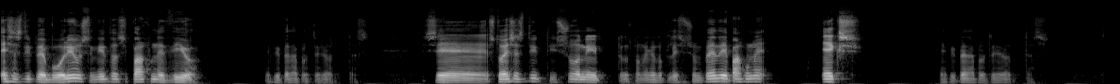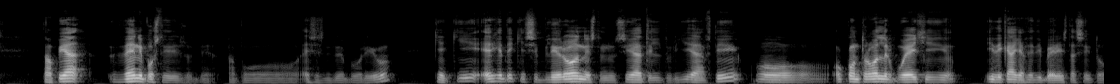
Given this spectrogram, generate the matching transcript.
SSD του εμπορίου συνήθως υπάρχουν δύο επίπεδα προτεραιότητας. Σε, στο SSD της Sony, τέλος πάντων για το PlayStation 5, υπάρχουν έξι επίπεδα προτεραιότητας τα οποία δεν υποστηρίζονται από SSD του εμπορίου και εκεί έρχεται και συμπληρώνει στην ουσία τη λειτουργία αυτή ο, ο controller που έχει ειδικά για αυτή την περίσταση το,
